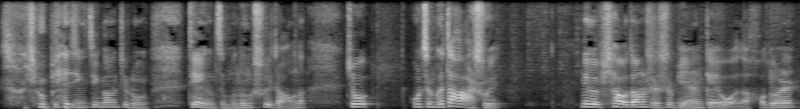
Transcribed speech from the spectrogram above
就《变形金刚》这种电影怎么能睡着呢？就我整个大睡。那个票当时是别人给我的，好多人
